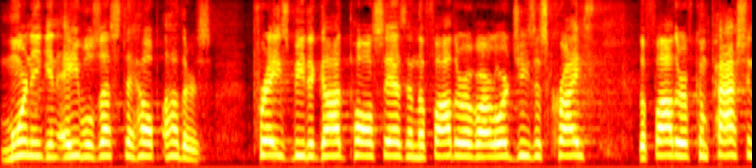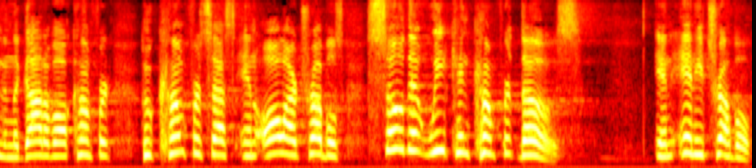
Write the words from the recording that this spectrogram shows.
Mourning enables us to help others. Praise be to God, Paul says, and the Father of our Lord Jesus Christ, the Father of compassion and the God of all comfort, who comforts us in all our troubles so that we can comfort those in any trouble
